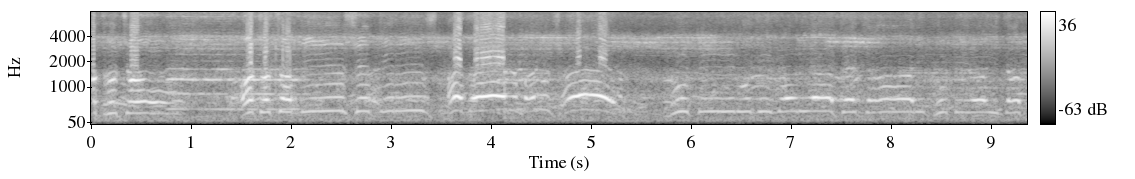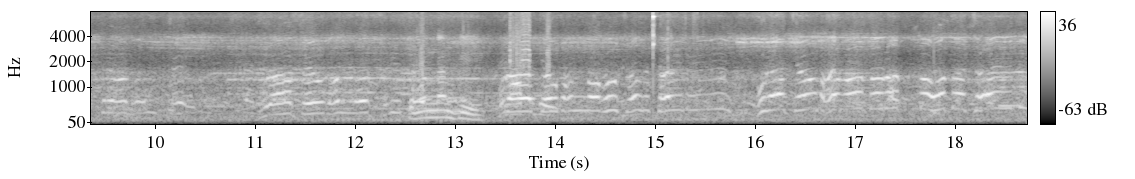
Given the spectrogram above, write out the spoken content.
অথচ অথচ বিশ তিরিশ হাজার মানুষের রুটি রুটি জড়িয়ে আছে চার খুঁটি ওই যাত্রা মঞ্চে ওরা কেউ বঙ্গশ্রী তোমার নাম কি? ওরা কেউ বঙ্গভূষণ চাইনি। ওরা কেউ ভারত রত্ন হতে চাইনি।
